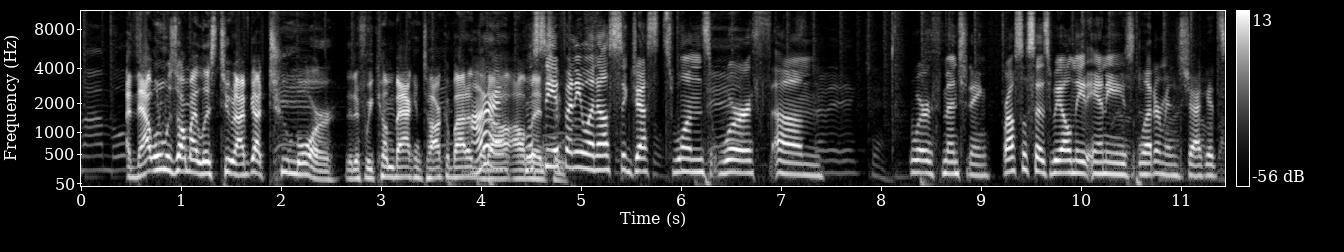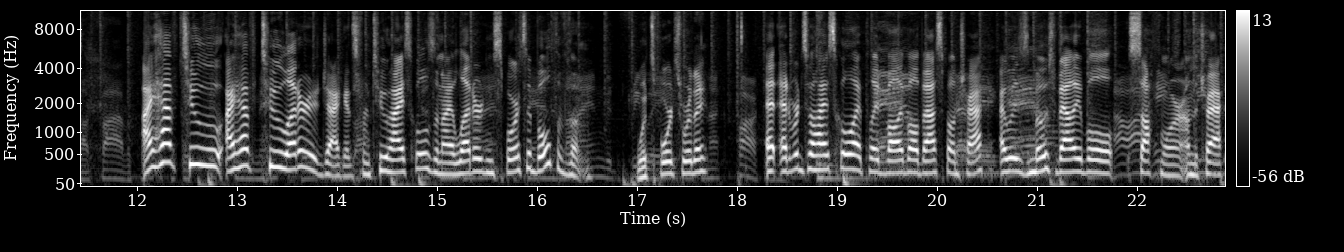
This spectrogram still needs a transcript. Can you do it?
Uh, That one was on my list too, I've got two more that if we come back and talk about it, All right, I'll, I'll we'll mention. see if anyone else suggests ones worth um, worth mentioning. Russell says we all need Annie's Letterman's jackets. I have two. I have two letter jackets from two high schools, and I lettered in sports at both of them. What sports were they? At Edwardsville High School, I played volleyball, basketball, and track. I was most valuable sophomore on the track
